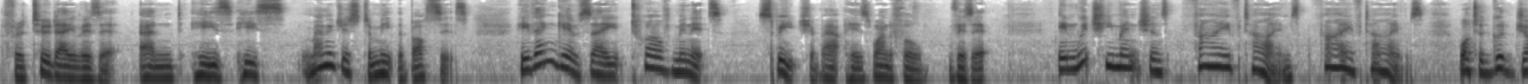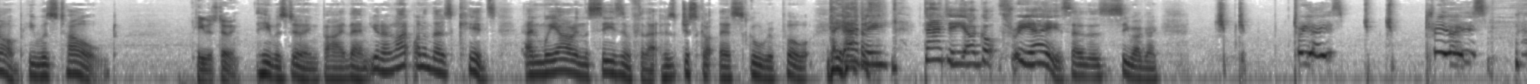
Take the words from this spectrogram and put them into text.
for a two day visit and he's he's manages to meet the bosses. He then gives a twelve minute speech about his wonderful visit in which he mentions five times, five times, what a good job he was told He was doing. he was doing by them. You know, like one of those kids, and we are in the season for that, who's just got their school report. They have. Daddy, Daddy, I got three A's. So there's Seymour going, chip, chip, three A's, chip, three A's.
